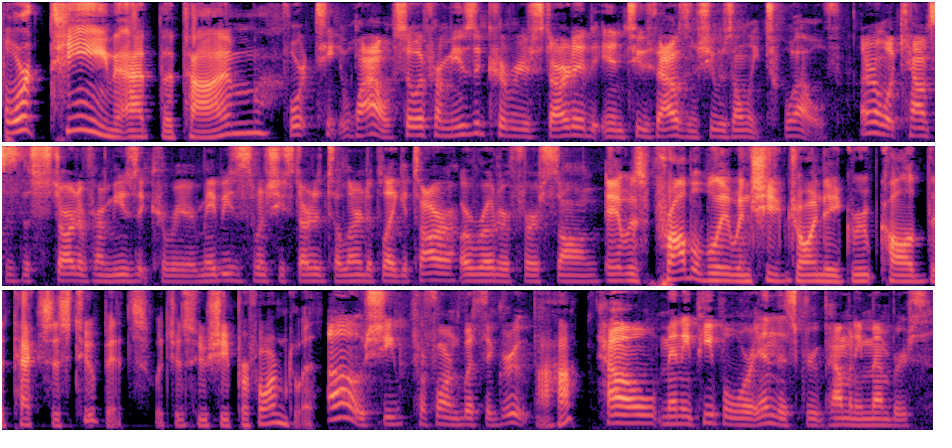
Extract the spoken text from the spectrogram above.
14 at the time. 14. Wow. So if her music career started in 2000, she was only 12. I don't know what counts as the start of her music career. Maybe it's when she started to learn to play guitar or wrote her first song. It was probably when she joined a group called the Texas Two Bits, which is who she performed with. Oh, she performed with the group. Uh huh. How many people were in this group? How many members?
